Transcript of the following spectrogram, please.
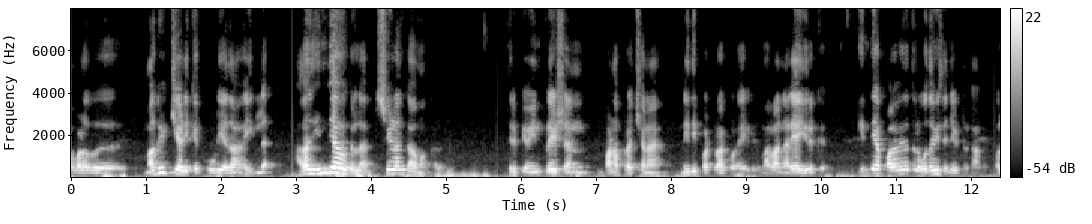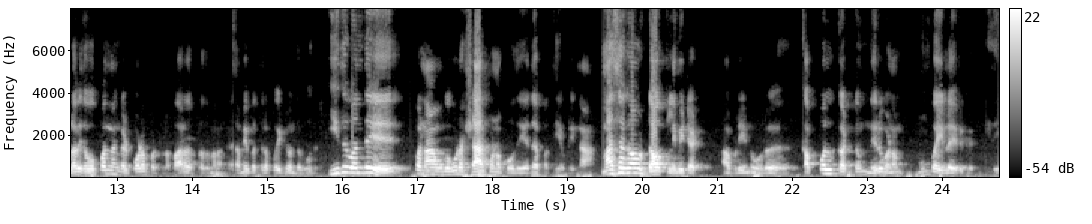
அவ்வளவு மகிழ்ச்சி அளிக்கக்கூடியதாக இல்லை. அதாவது இந்தியாவுக்கு இல்லை ஸ்ரீலங்கா மக்களுக்கு. திருப்பியும் இன்ஃப்ளேஷன் பணப்பிரச்சனை நிதி பற்றாக்குறை இது மாதிரிலாம் நிறைய இருக்குது இந்தியா பல விதத்தில் உதவி செஞ்சுக்கிட்டு இருக்காங்க. பலவித ஒப்பந்தங்கள் போடப்பட்டுள்ள பாரத பிரதமர் சமீபத்தில் போயிட்டு வந்த போது இது வந்து இப்போ நான் உங்க கூட ஷேர் பண்ண போகுது எதை பற்றி அப்படின்னா மசகாவ் டாக் லிமிடெட் அப்படின்னு ஒரு கப்பல் கட்டும் நிறுவனம் மும்பையில் இருக்கு. இது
